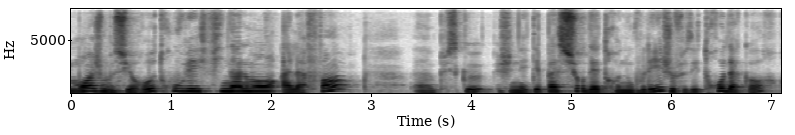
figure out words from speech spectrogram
moi, je me suis retrouvée finalement à la fin, euh, puisque je n'étais pas sûre d'être renouvelée, je faisais trop d'accords.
